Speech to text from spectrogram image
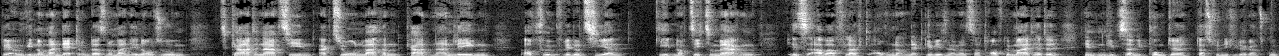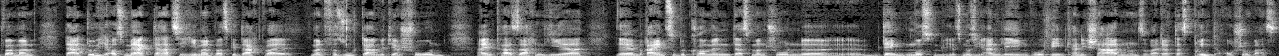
wäre irgendwie nochmal nett, um das nochmal in Erinnerung zu haben. Karte nachziehen, Aktion machen, Karten anlegen, auf fünf reduzieren. Geht noch sich zu merken, Ist aber vielleicht auch noch nett gewesen, wenn man es noch drauf gemalt hätte. Hinten gibt es dann die Punkte. Das finde ich wieder ganz gut, weil man da durchaus merkt, da hat sich jemand was gedacht, weil man versucht damit ja schon ein paar Sachen hier ähm, reinzubekommen, dass man schon äh, denken muss, jetzt muss ich anlegen, wo, wen kann ich schaden und so weiter. Das bringt auch schon was,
